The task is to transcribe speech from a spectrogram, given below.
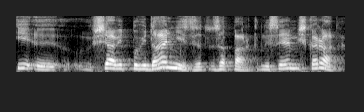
і е, вся відповідальність за, за парк несе міська рада.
